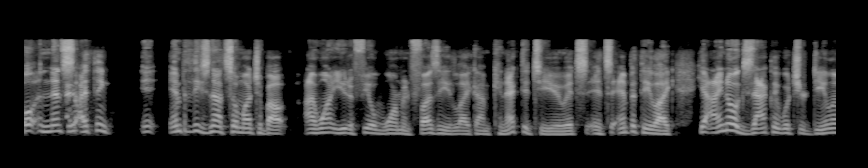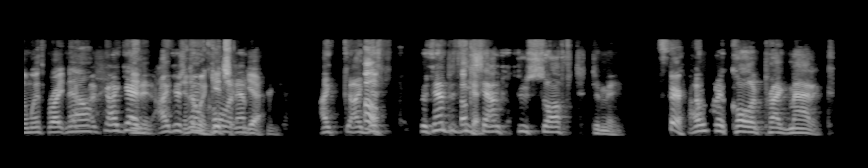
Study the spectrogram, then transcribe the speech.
Well, and that's, I think empathy is not so much about I want you to feel warm and fuzzy like I'm connected to you. It's it's empathy like, yeah, I know exactly what you're dealing with right now. I, I get and, it. I just don't call it empathy. Yeah. I I oh. just because empathy okay. sounds too soft to me. Fair. I want to call it pragmatic.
